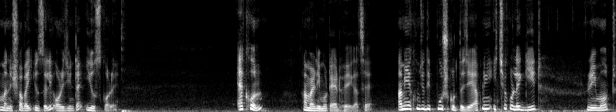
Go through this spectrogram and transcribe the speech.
মানে সবাই ইউজুয়ালি অরিজিনটা ইউজ করে। এখন আমার রিমোট অ্যাড হয়ে গেছে। আমি এখন যদি পুশ করতে যাই, আপনি ইচ্ছা করলে গিট রিমোট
